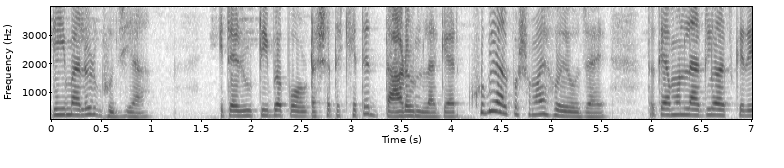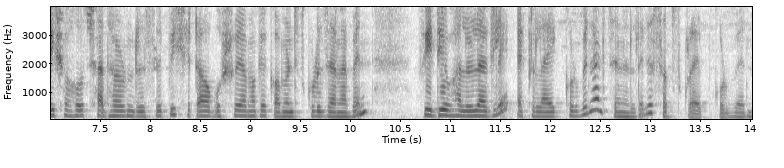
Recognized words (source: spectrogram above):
ডিম আলুর ভুজিয়া। এটা রুটি বা পরোটার সাথে খেতে দারুণ লাগে আর খুবই অল্প সময় হয়েও যায়। তো কেমন লাগল আজকের এই সহজ সাধারণ রেসিপি সেটা অবশ্যই আমাকে কমেন্টস করে জানাবেন। ভিডিও ভালো লাগলে একটা লাইক করবেন আর চ্যানেলটাকে সাবস্ক্রাইব করবেন।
